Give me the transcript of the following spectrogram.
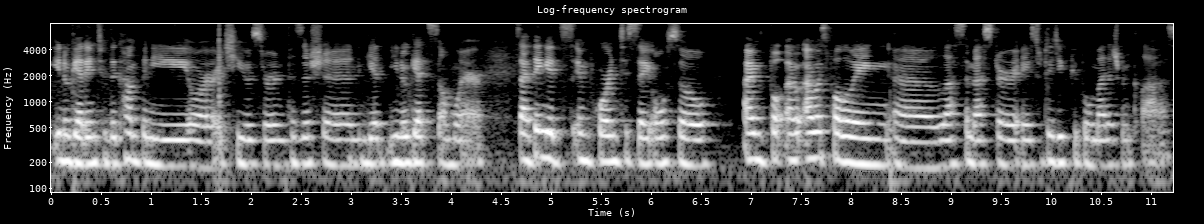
you know, get into the company or achieve a certain position, mm-hmm. get you know, get somewhere. So I think it's important to say also. I'm fo- I was following uh, last semester a strategic people management class,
